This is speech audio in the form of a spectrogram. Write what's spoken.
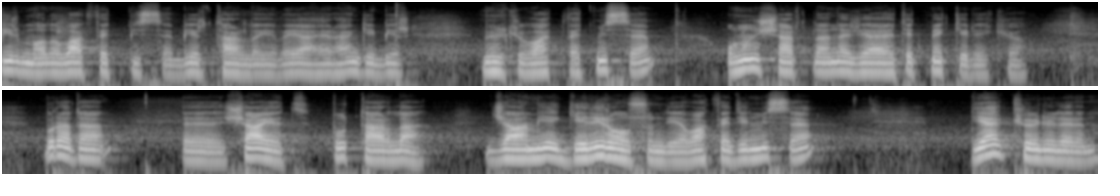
bir malı vakfetmişse, bir tarlayı veya herhangi bir mülkü vakfetmişse onun şartlarına riayet etmek gerekiyor. Burada e, şayet bu tarla camiye gelir olsun diye vakfedilmişse diğer köylülerin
